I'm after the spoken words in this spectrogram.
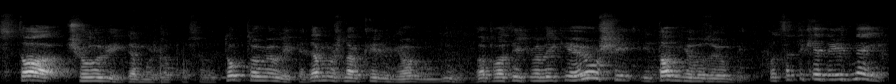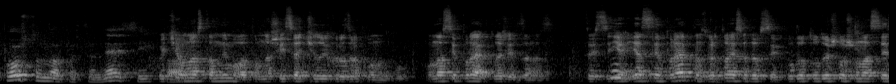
100 чоловік, де можна поселити, тобто велике, де можна вкинути, його, ну, заплатити великі гроші і там його зробити. Оце таке дрібне, їх просто-напросто не Хоча у нас там немало, там на 60 чоловік розрахунок був. У нас і проект лежить зараз. Тобто я, я з цим проектом звертаюся до всіх. Коли тут дійшло, що у нас є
